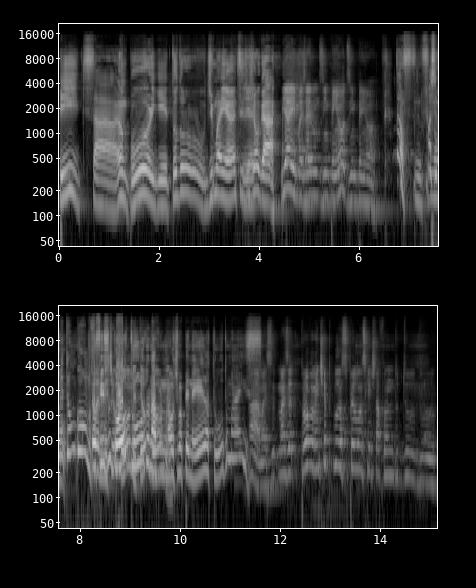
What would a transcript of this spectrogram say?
pizza, hambúrguer, tudo de manhã antes de E aí- jogar. E aí, mas aí não desempenhou? Desempenhou. Não, Mas você no- meteu um gol, não Eu foi? fiz o gol, um meteu tudo na, gol, na última peneira, tudo, mas. Ah, mas, mas é, provavelmente é pelo lance, pelo lance que a gente tá falando do, do- do-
